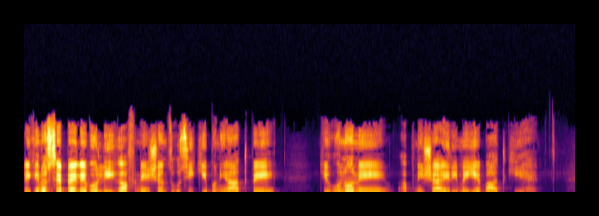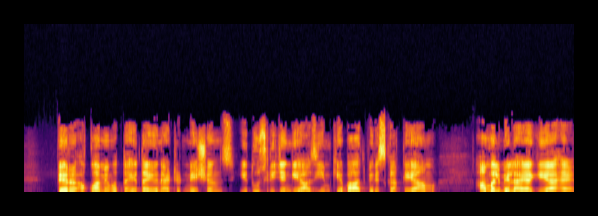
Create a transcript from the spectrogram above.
لیکن اس سے پہلے وہ لیگ آف نیشنز اسی کی بنیاد پہ کہ انہوں نے اپنی شاعری میں یہ بات کی ہے۔ پھر اقوام متحدہ یونائٹڈ نیشنز، یہ دوسری جنگ عظیم کے بعد پھر اس کا قیام عمل میں لایا گیا ہے۔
